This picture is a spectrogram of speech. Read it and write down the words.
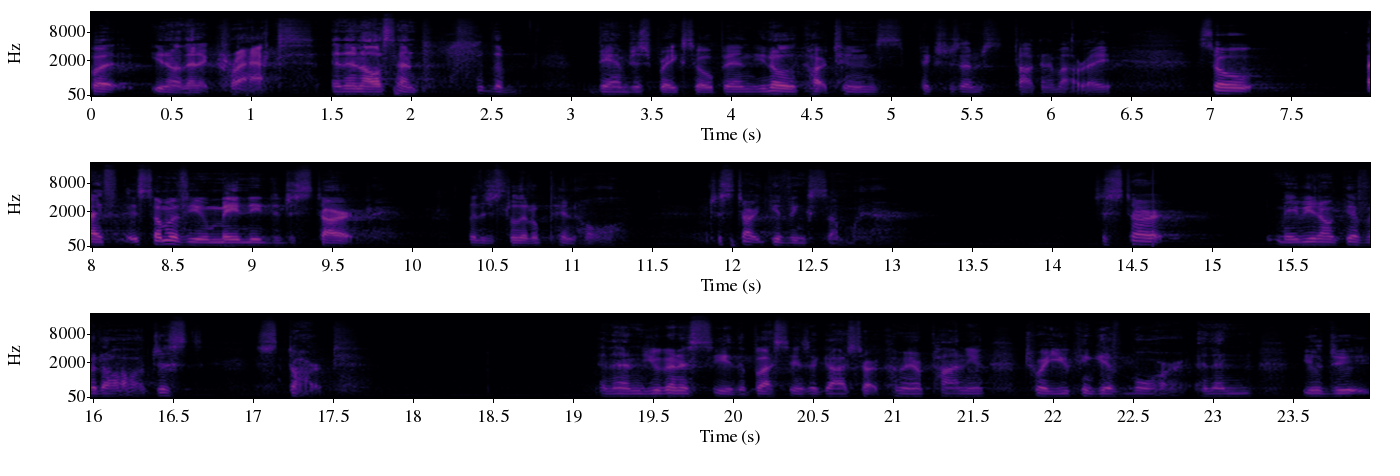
But, you know, then it cracks, and then all of a sudden, the dam just breaks open. You know the cartoons, pictures I'm talking about, right? So I, some of you may need to just start with just a little pinhole. Just start giving somewhere. Just start, maybe you don't give it all, just start. And then you're going to see the blessings of God start coming upon you to where you can give more. And then you'll do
